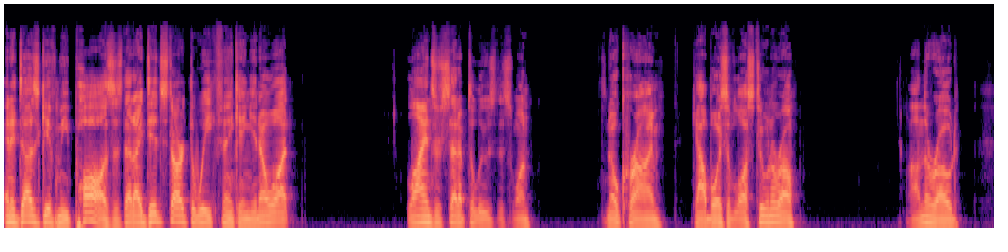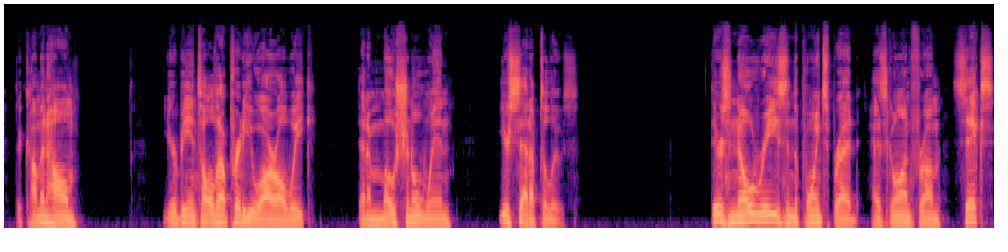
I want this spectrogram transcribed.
and it does give me pause, is that I did start the week thinking, you know what? Lions are set up to lose this one. It's no crime. Cowboys have lost two in a row on the road. They're coming home. You're being told how pretty you are all week. That emotional win. You're set up to lose. There's no reason the point spread has gone from six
